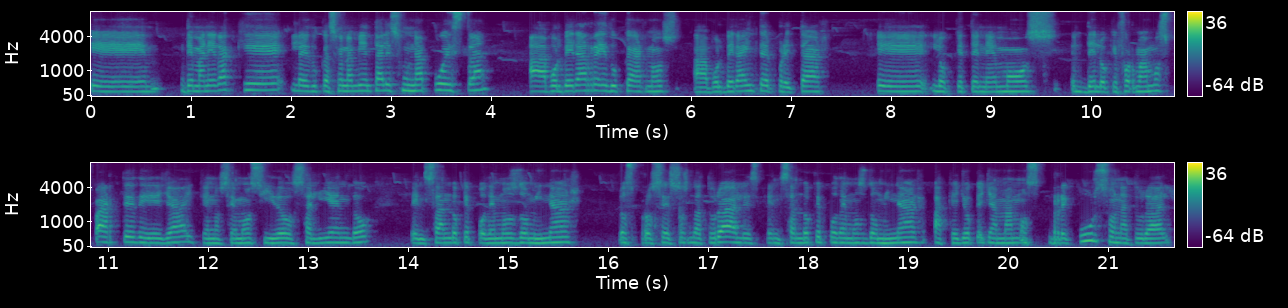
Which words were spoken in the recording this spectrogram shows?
Eh, de manera que la educación ambiental es una apuesta a volver a reeducarnos, a volver a interpretar eh, lo que tenemos, de lo que formamos parte de ella y que nos hemos ido saliendo pensando que podemos dominar los procesos naturales, pensando que podemos dominar aquello que llamamos recurso natural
